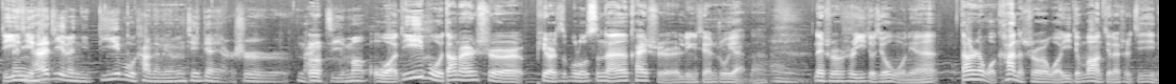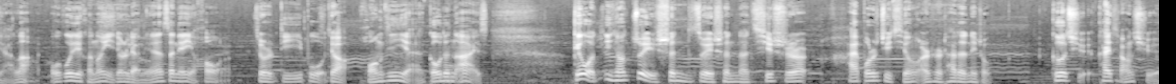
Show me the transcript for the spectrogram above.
第一集，你还记得你第一部看的零零七电影是哪集吗？我第一部当然是皮尔斯布鲁斯南开始领衔主演的，嗯，那时候是一九九五年，当时我看的时候我已经忘记了是几几年了，我估计可能已经是两年三年以后了。就是第一部叫《黄金眼》（Golden Eyes），给我印象最深的最深的，其实还不是剧情，而是他的那首歌曲开场曲。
